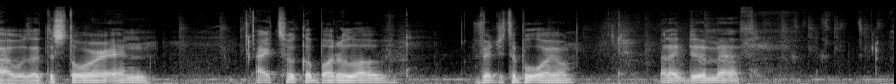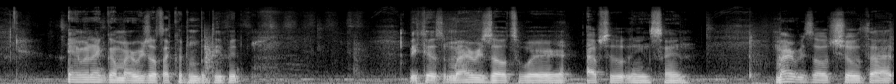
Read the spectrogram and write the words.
I was at the store and I took a bottle of vegetable oil, and I did a math. And when I got my results, I couldn't believe it because my results were absolutely insane. My results show that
